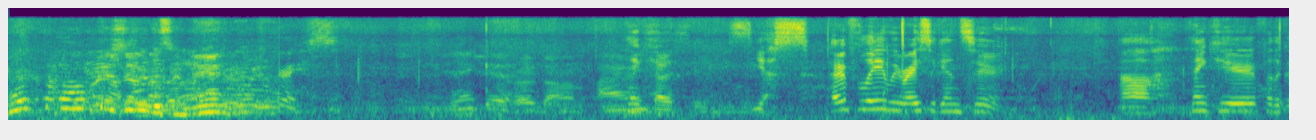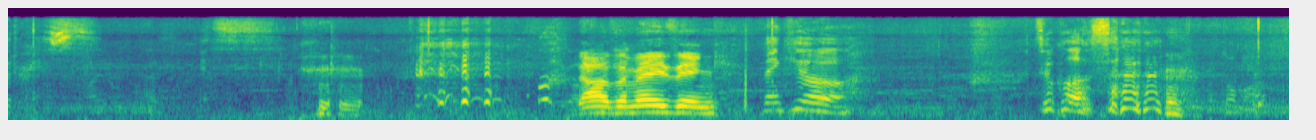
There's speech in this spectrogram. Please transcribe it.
本当に安定してるんですよね Thank you. Yes. Hopefully we race again soon. Uh, thank you for the good race. Yes. That was amazing Thank you. Too close. yes.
